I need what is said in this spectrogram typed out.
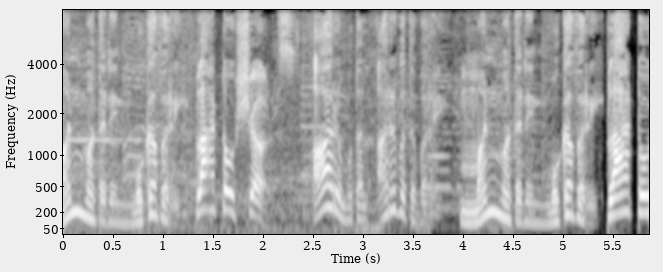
மன்மதனின் முகவரி. பிளாட்டோ ஷர்ட்ஸ் ஆறு முதல் அறுபது வரை. மன்மதனின் முகவரி. பிளாட்டோ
